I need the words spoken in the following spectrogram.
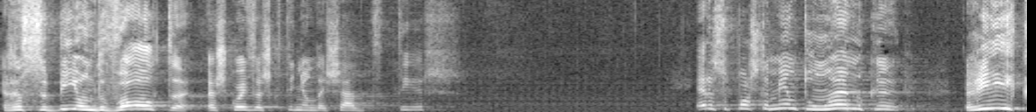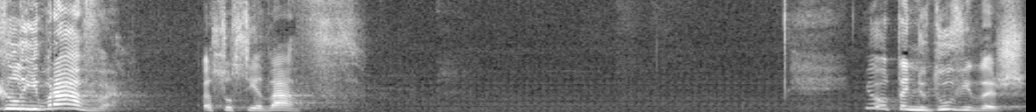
recebiam de volta as coisas que tinham deixado de ter. Era supostamente um ano que reequilibrava a sociedade. Eu tenho dúvidas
